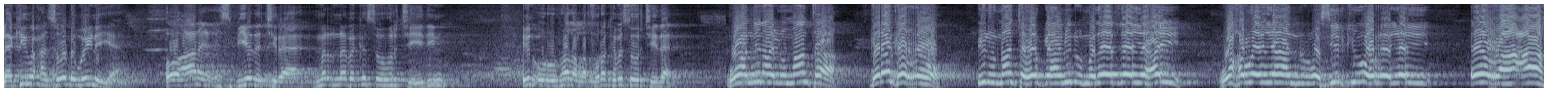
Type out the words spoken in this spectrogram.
laakiin waxaan soo dhowaynayaa oo aanay xisbiyada jiraa marnaba ka soo hor jeedin in ururada la furo kama soo hor jeedaan waa nin aynu maanta garan karno inuu maanta hoggaamin ummadeed leeyahay waxa weeyaan wasiirkii u horreeyey ee raaca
